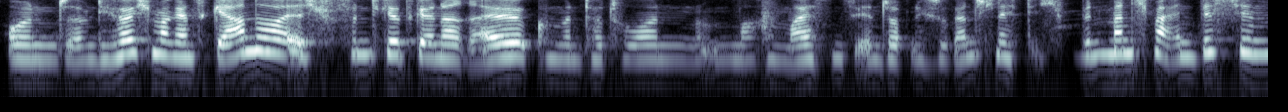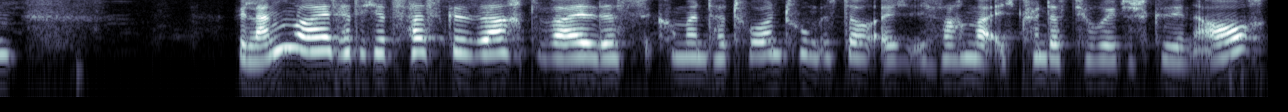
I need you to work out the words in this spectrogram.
Und ähm, die höre ich mal ganz gerne. Ich finde jetzt generell, Kommentatoren machen meistens ihren Job nicht so ganz schlecht. Ich bin manchmal ein bisschen gelangweilt, hätte ich jetzt fast gesagt, weil das Kommentatorentum ist doch, ich, ich sag mal, ich könnte das theoretisch gesehen auch.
